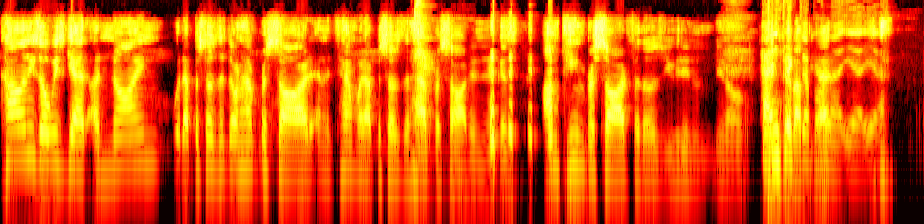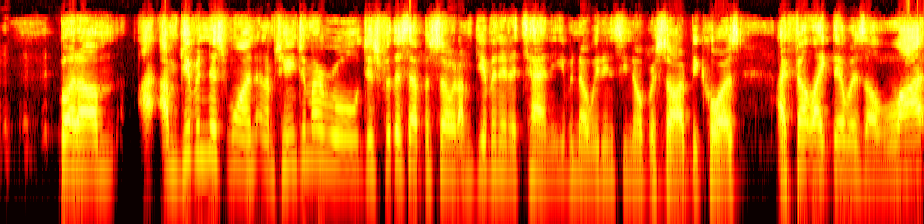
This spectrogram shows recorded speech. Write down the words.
colonies always get a nine with episodes that don't have Broussard and a ten with episodes that have Broussard in it. Because I'm Team Broussard for those of you who didn't, you know, Hadn't picked up, yet. on that yet. Yeah. But um, I, I'm giving this one, and I'm changing my rule just for this episode. I'm giving it a ten, even though we didn't see no Broussard, because I felt like there was a lot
